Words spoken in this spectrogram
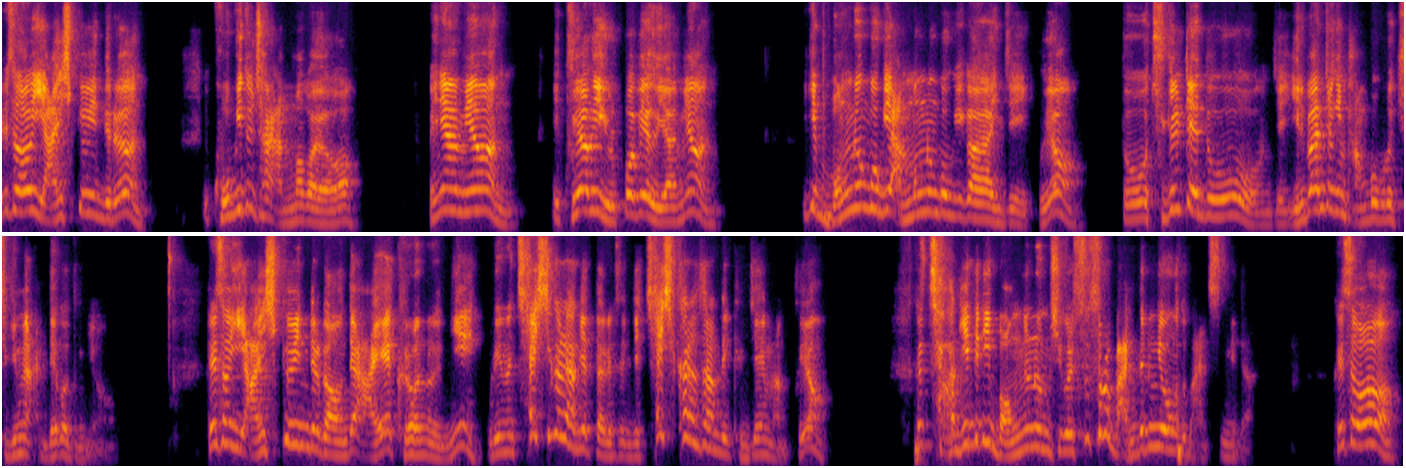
그래서 이 안식교인들은 고기도 잘 안 먹어요. 왜냐하면 이 구약의 율법에 의하면 이게 먹는 고기, 안 먹는 고기가 이제 있고요. 또 죽일 때도 이제 일반적인 방법으로 죽이면 안 되거든요. 그래서 이 안식교인들 가운데 아예 그러느니 우리는 채식을 하겠다 그래서 이제 채식하는 사람들이 굉장히 많고요. 그래서 자기들이 먹는 음식을 스스로 만드는 경우도 많습니다. 그래서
